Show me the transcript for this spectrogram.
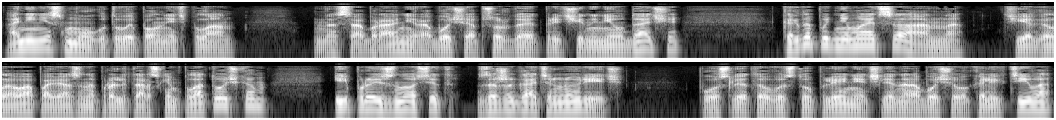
они не смогут выполнить план. На собрании рабочие обсуждают причины неудачи, когда поднимается Анна, чья голова повязана пролетарским платочком, и произносит зажигательную речь. После этого выступления члены рабочего коллектива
